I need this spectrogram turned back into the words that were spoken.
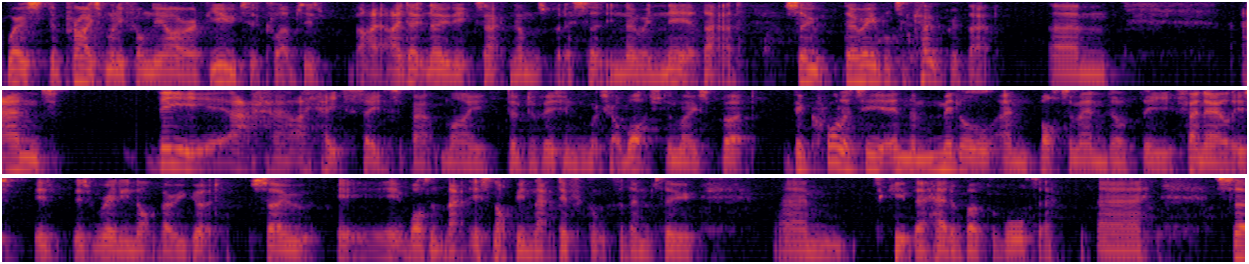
whereas the prize money from the RFU to clubs is I, I, don't know the exact numbers, but they're certainly nowhere near that. So they're able to cope with that. Um, and the uh, I hate to say this about my the division which I watch the most, but the quality in the middle and bottom end of the FNL is, is, is really not very good. So it, it wasn't that it's not been that difficult for them to um, to keep their head above the water. Uh, so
